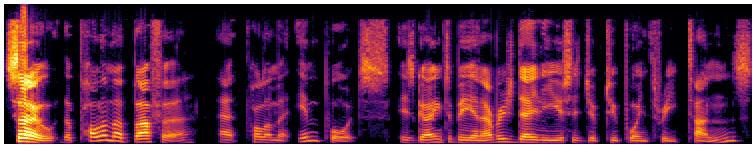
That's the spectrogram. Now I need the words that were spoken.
So the polymer buffer at polymer imports is going to be an average daily usage of 2.3 tons.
